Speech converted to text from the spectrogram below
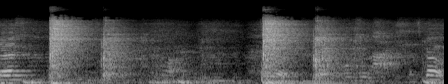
Pontus. Let's go.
